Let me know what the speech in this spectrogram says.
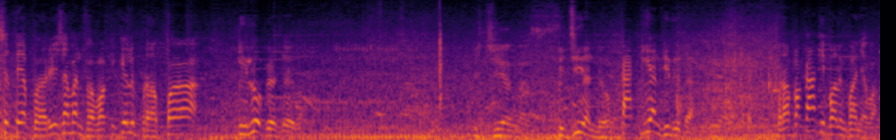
Setiap hari sampean bawa kikil berapa kilo biasanya, Pak? Bijian mas Bijian yo, kakian gitu dah. Iya Berapa kaki paling banyak, Pak?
